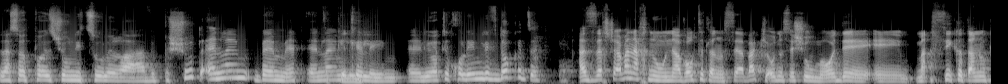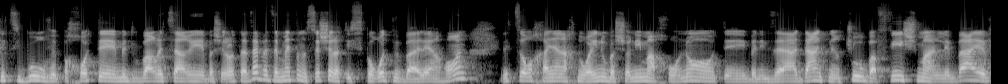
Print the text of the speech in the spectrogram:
לעשות פה איזשהו ניצול לרעה, ופשוט אין להם, באמת, אין להם כלים. כלים אה, להיות יכולים לבדוק את זה. אז עכשיו אנחנו נעבור קצת לנושא הבא, כי עוד נושא שהוא מאוד אה, אה, מעסיק אותנו כציבור ופחות אה, מדובר לצערי בשאלות הזה, וזה באמת הנושא של התספורות ובעלי ההון. לצורך העניין אנחנו ראינו בשנים האחרונות, אה, בין אם זה היה דנקנר, תשובה, פישמן, לבייב,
